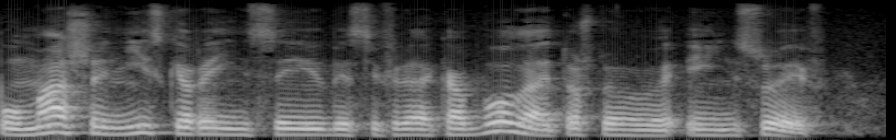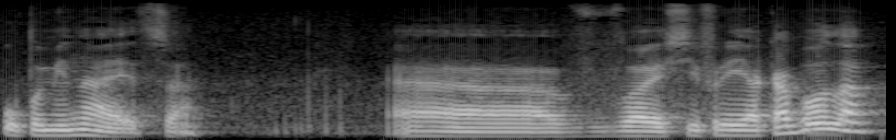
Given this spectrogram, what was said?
Умаша низкара инсеев бесифрия кабола, то, что Эйнсоев упоминается э, в Сифрия Кабола,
